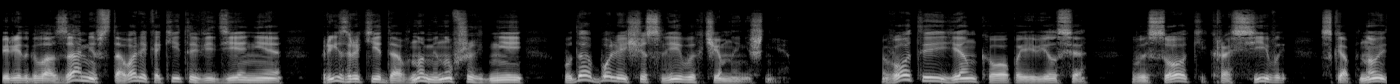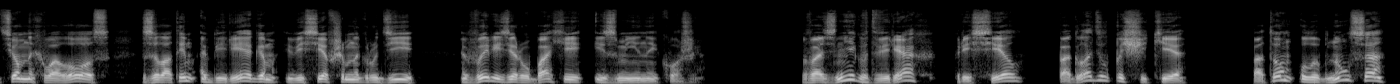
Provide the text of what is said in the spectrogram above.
Перед глазами вставали какие-то видения, призраки давно минувших дней, куда более счастливых, чем нынешние. Вот и Янко появился, высокий, красивый, с копной темных волос, золотым оберегом, висевшим на груди, в вырезе рубахи из змеиной кожи. Возник в дверях, присел, погладил по щеке, потом улыбнулся,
